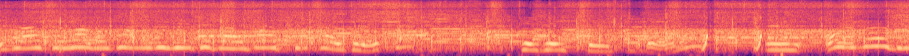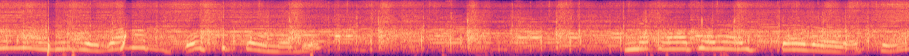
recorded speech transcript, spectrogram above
O zaman sonra bakalım bir bir dalga açıp arkadaşlar. Çıkıyor. Yani orada dünyaya gireceğiz ama o çıktı olmadı. Yine kanatörler işler de öğretiyor.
